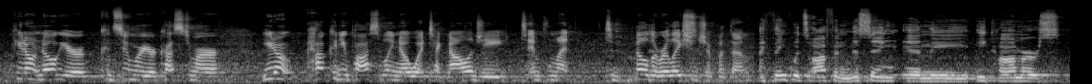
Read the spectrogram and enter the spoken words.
If you don't know your consumer, your customer, you don't. How could you possibly know what technology to implement to build a relationship with them. I think what's often missing in the e-commerce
